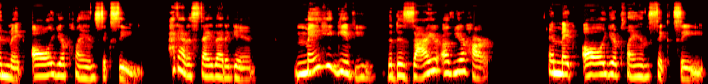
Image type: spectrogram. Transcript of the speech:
and make all your plans succeed. I got to say that again. May He give you the desire of your heart and make all your plans succeed.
